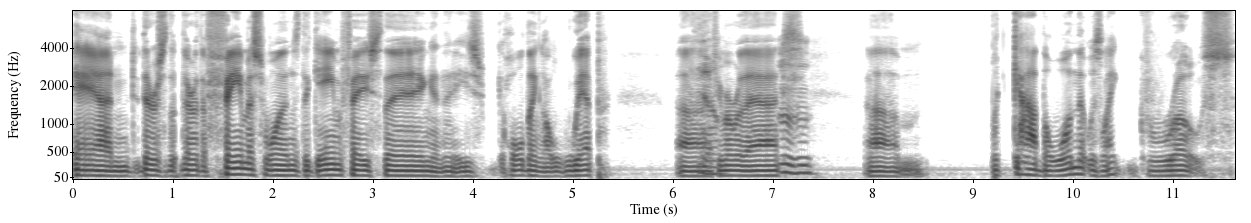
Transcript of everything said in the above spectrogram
And there's the, there are the famous ones, the game face thing, and then he's holding a whip. Uh, If you remember that. Um, but God, the one that was like gross,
